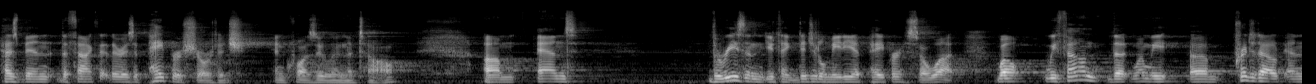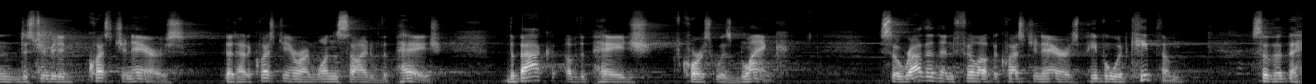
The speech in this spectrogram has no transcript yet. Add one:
has been the fact that there is a paper shortage in KwaZulu-Natal. Um, and the reason you think digital media, paper, so what? Well, we found that when we um, printed out and distributed questionnaires that had a questionnaire on one side of the page, the back of the page, of course, was blank. So rather than fill out the questionnaires, people would keep them so that they,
